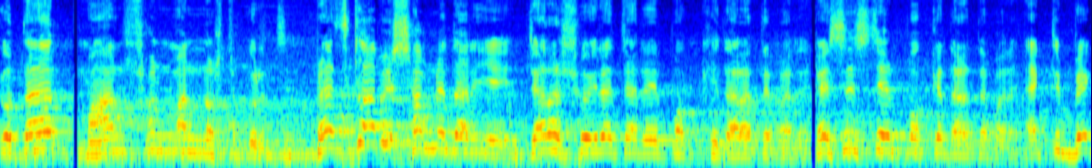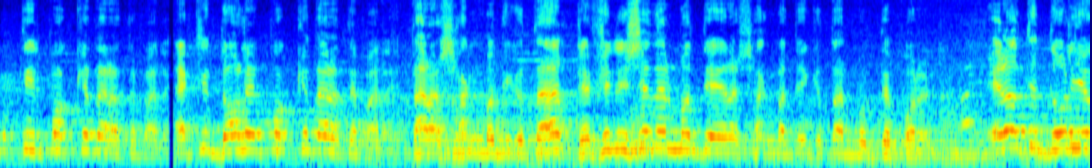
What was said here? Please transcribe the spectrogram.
সাংবাদিকতার মান সম্মান নষ্ট করেছে। প্রেস ক্লাবের সামনে দাঁড়িয়ে যারা স্বৈরাচারের পক্ষে দাঁড়াতে পারে, ফ্যাসিস্টের পক্ষে দাঁড়াতে পারে, একটি ব্যক্তির পক্ষে দাঁড়াতে পারে, একটি দলের পক্ষে দাঁড়াতে পারে, তারা সাংবাদিকতার ডেফিনিশনের মধ্যে, এরা সাংবাদিকতার মধ্যে পড়ে না। এরা হচ্ছে দলীয়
